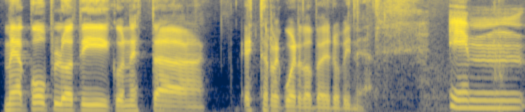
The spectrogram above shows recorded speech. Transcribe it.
Me acoplo a ti con esta, este recuerdo, Pedro Pineda. Em,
